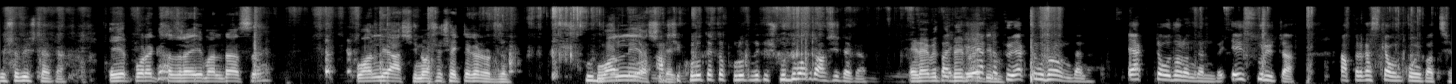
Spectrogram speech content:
দুশো বিশ টাকা। এরপরে গাজরা এই মালটা আছে। ওয়ানলি আশি নশো ষাট টাকা ডর্জন Only 80 টাকা। খুলতে একটা খুলতে দেখি শুধুমাত্র আশি টাকা। এটার ভিতরে বেবি আইটেম একটা একটা উদাহরণ দেন। একটা উদাহরণ দেন ভাই। এই চুরিটা আপনার কাছে কেমন কমে পাচ্ছে?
